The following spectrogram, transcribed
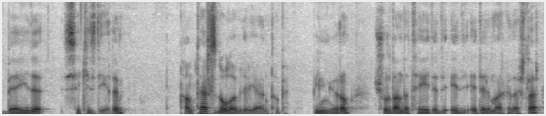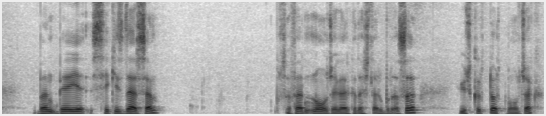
B'ye de 8 diyelim. Tam tersi de olabilir yani tabi. Bilmiyorum. Şuradan da teyit ed- edelim arkadaşlar. Ben B'ye 8 dersem bu sefer ne olacak arkadaşlar burası? 144 mi olacak?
